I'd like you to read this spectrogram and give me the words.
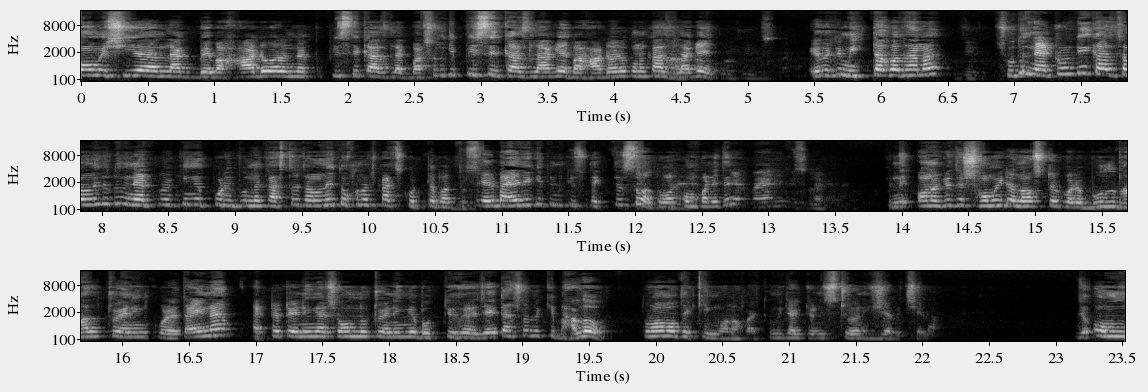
কমার্শিয়াল লাগবে বা হার্ডওয়্যার না পিসি কাজ লাগবে। আসলে কি পিসির কাজ লাগে বা হার্ডওয়্যারের কোনো কাজ লাগে। এগুলো কি মিথ্যা কথা না? শুধু নেটওয়ার্কিং কাজ জানলে তো তুমি নেটওয়ার্কিং এর পরিপূর্ণ কাজটা জানলেই তখন কাজ করতে পারতো এর বাইরে কি তুমি কিছু দেখতেছো তোমার কোম্পানিতে এর বাইরে কিছু লাগে না। কিন্তু অনেকে যে সময়টা নষ্ট করে, ভুলভাল ট্রেনিং করে, তাই না? একটা ট্রেনিং আসে অন্য ট্রেনিং এ ভর্তি হয়ে যায়। এটা আসলে কি ভালো? তোমার মতে কি মনে হয়? তুমি তো একজন স্টুডেন্ট হিসেবে ছিলাম যে অন্য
